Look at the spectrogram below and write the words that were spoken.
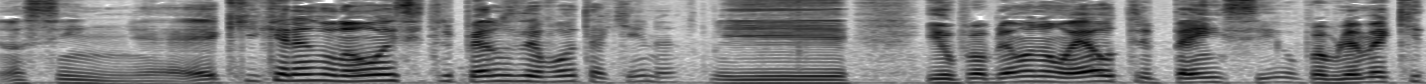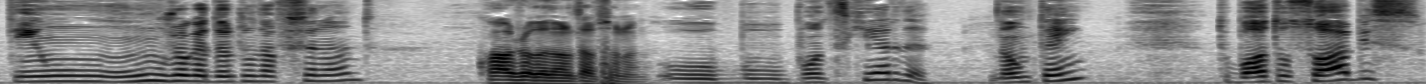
assim, é, é que querendo ou não, esse tripé nos levou até aqui, né? E, e o problema não é o tripé em si, o problema é que tem um, um jogador que não tá funcionando. Qual jogador não tá funcionando? O, o ponto esquerda. Não tem. Tu bota o Sobis,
